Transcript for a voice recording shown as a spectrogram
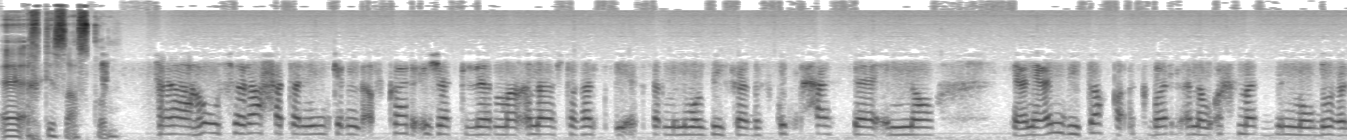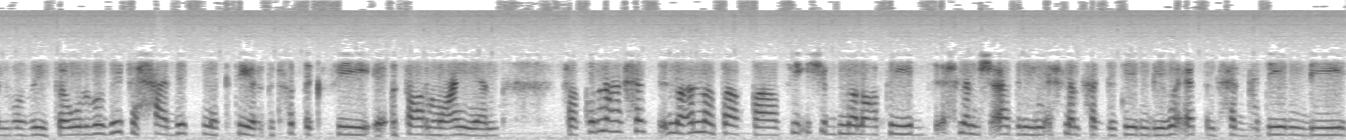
اختصاصكم؟ هو صراحة يمكن الأفكار إجت لما أنا اشتغلت بأكثر من وظيفة بس كنت حاسة إنه يعني عندي طاقة أكبر أنا وأحمد من موضوع الوظيفة والوظيفة حادتنا كثير بتحطك في إطار معين. فكنا نحس إنه عندنا طاقة في شيء بدنا نعطيه إحنا مش قادرين إحنا محددين بوقت محددين ب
